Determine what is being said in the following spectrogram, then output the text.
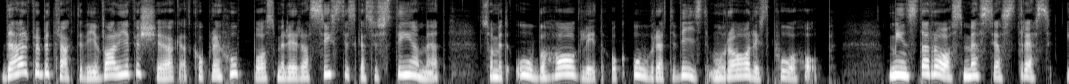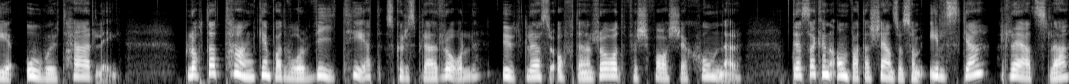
Därför betraktar vi varje försök att koppla ihop oss med det rasistiska systemet som ett obehagligt och orättvist moraliskt påhopp. Minsta rasmässiga stress är outhärdlig. Blotta tanken på att vår vithet skulle spela roll utlöser ofta en rad försvarsreaktioner dessa kan omfatta känslor som ilska, rädsla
